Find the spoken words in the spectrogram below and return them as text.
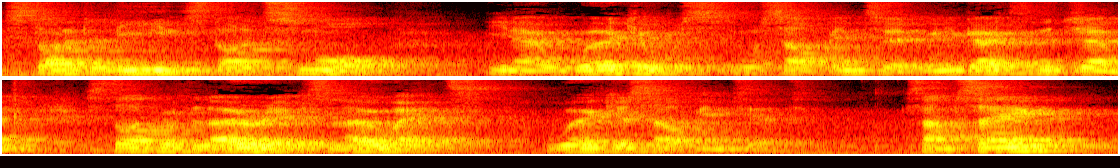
start it lean, start it small. You know, work your, yourself into it. When you go to the gym, start with low reps, low weights. Work yourself into it. So I'm saying,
